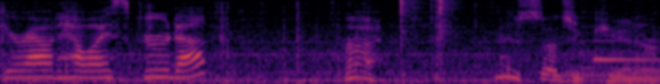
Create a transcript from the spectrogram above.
Figure out how I screwed up? Huh. You're such a kidder.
